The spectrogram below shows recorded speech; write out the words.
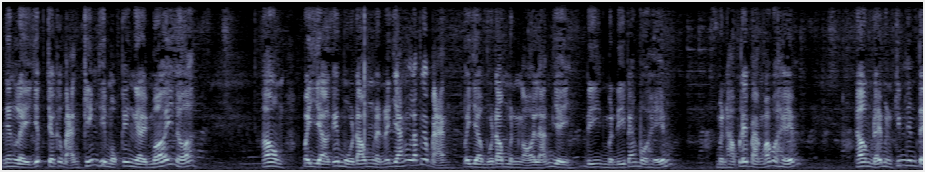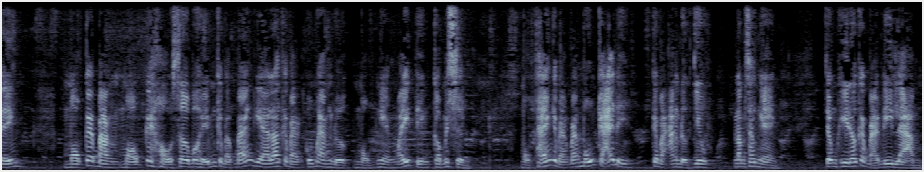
Nhân lì giúp cho các bạn kiếm thêm một cái nghề mới nữa không, bây giờ cái mùa đông này nó vắng lắm các bạn. Bây giờ mùa đông mình ngồi làm gì? Đi, mình đi bán bảo hiểm. Mình học lấy bằng bán bảo hiểm. Không? Để mình kiếm thêm tiền. Một cái bằng, một cái hồ sơ bảo hiểm các bạn bán ra đó, các bạn cũng ăn được một ngàn mấy tiền commission. Một tháng các bạn bán bốn cái đi, các bạn ăn được nhiêu? Năm, sáu ngàn. Trong khi đó các bạn đi làm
